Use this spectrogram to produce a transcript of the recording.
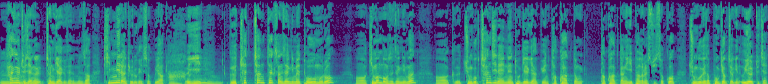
항일 투쟁을 전개하게 되면서 긴밀한 교류가 있었고요. 아, 이 그렇군요. 그 최천택 선생님의 도움으로 어 김원봉 선생님은 어 그 중국 천진에 있는 독일계 학교인 덕화학동 덕화학당에 입학을 할 수 있었고 중국에서 본격적인 의열투쟁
